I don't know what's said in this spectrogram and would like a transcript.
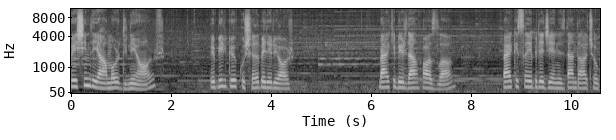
Ve şimdi yağmur diniyor ve bir gökkuşağı beliriyor. Belki birden fazla, belki sayabileceğinizden daha çok.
